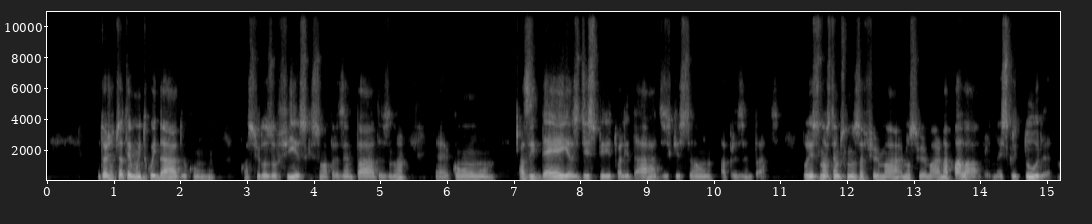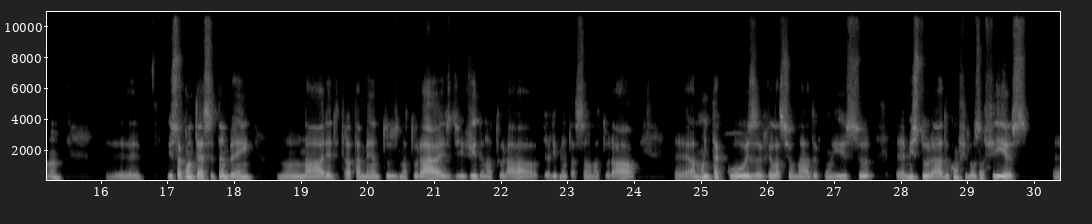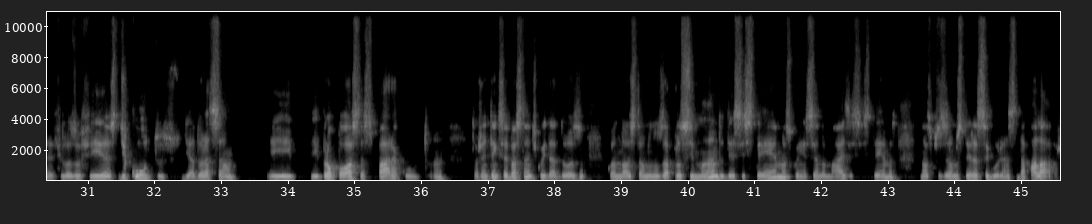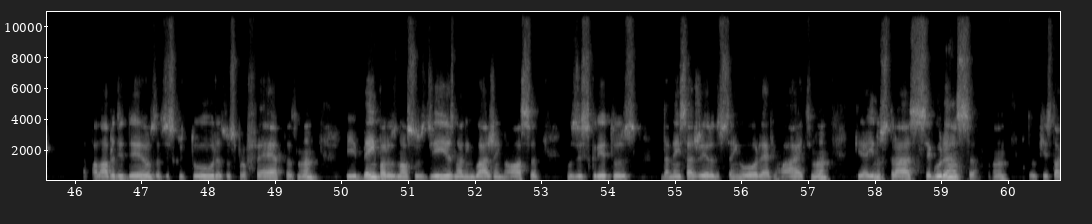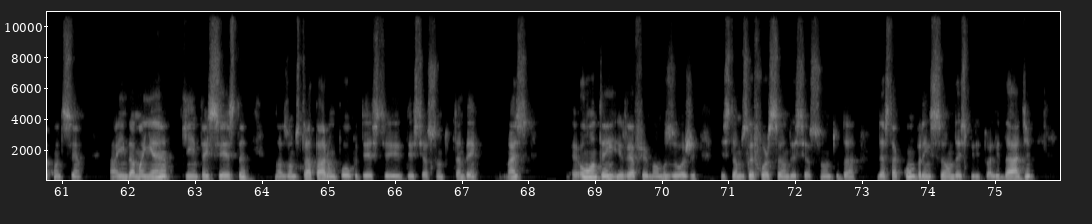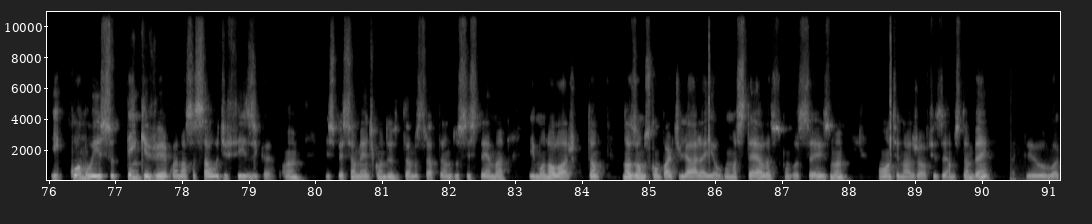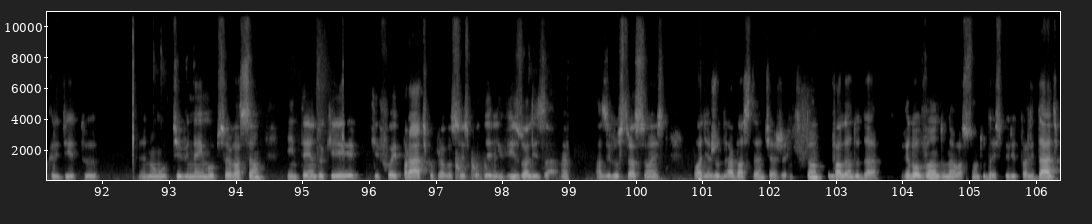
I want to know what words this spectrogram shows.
Então a gente precisa ter muito cuidado com, com as filosofias que são apresentadas, né? É, com as ideias de espiritualidade que são apresentadas. Por isso nós temos que nos afirmar, nos firmar na palavra, na escritura. Né? Isso acontece também na área de tratamentos naturais, de vida natural, de alimentação natural, é, há muita coisa relacionada com isso, é, misturado com filosofias, é, filosofias de cultos, de adoração e, e propostas para culto. Né? Então a gente tem que ser bastante cuidadoso quando nós estamos nos aproximando desses temas, conhecendo mais esses temas, nós precisamos ter a segurança da palavra. A palavra de Deus, as escrituras, os profetas, né? e bem para os nossos dias, na linguagem nossa, os escritos da mensageira do Senhor, Ellen White, né? que aí nos traz segurança né? do que está acontecendo. Ainda amanhã, quinta e sexta, nós vamos tratar um pouco deste, deste assunto também. Mas é, ontem e reafirmamos hoje, estamos reforçando esse assunto da, dessa compreensão da espiritualidade e como isso tem que ver com a nossa saúde física, especialmente quando estamos tratando do sistema imunológico. Então, nós vamos compartilhar aí algumas telas com vocês, não é? Ontem nós já fizemos também. Eu acredito, não tive nenhuma observação, entendo que, que foi prático para vocês poderem visualizar. Né? As ilustrações podem ajudar bastante a gente. Então, falando da, renovando né, o assunto da espiritualidade,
